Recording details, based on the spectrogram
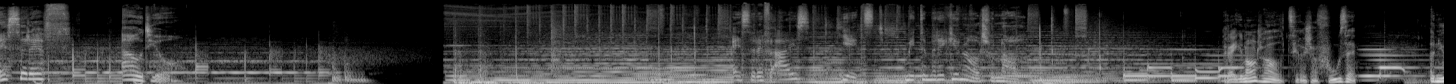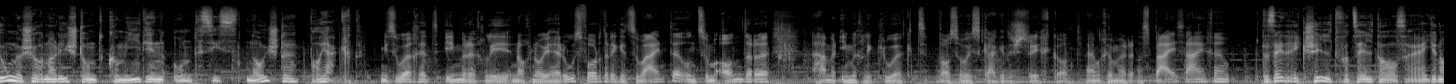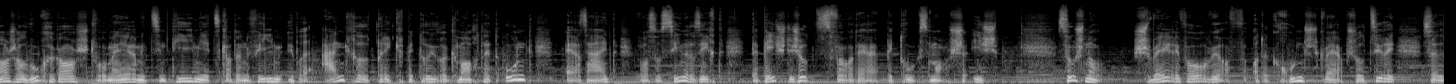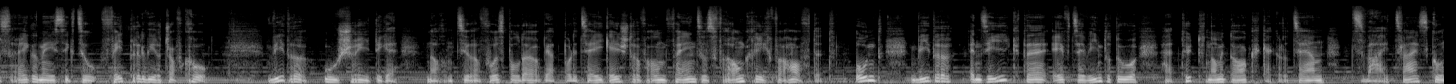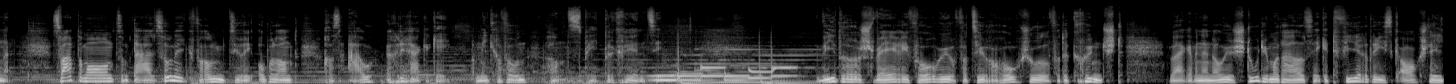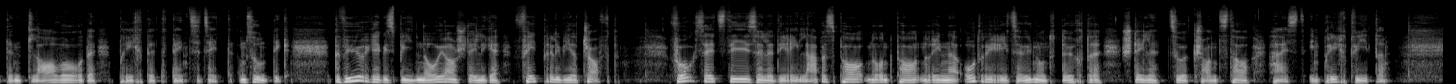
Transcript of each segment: SRF Audio. SRF 1, jetzt mit dem Regionaljournal. Regionalschall Schaffhausen. Ein junger Journalist und Comedian und sein neuestes Projekt. Wir suchen immer ein bisschen nach neuen Herausforderungen zum einen und zum anderen haben wir immer ein bisschen geschaut, was uns gegen den Strich geht. Wem können wir als Beiseichen? Der Cedric Schild erzählt als Regionalschall-Wochengast, wo er mit seinem Team jetzt gerade einen Film über Enkeltrickbetrüger gemacht hat und er sagt, was aus seiner Sicht der beste Schutz vor der Betrugsmasche ist. Sonst noch schwere Vorwürfe an der Kunstgewerbeschule Zürich soll es regelmäßig zu Vetterwirtschaft kommen. Wieder Ausschreitungen. Nach dem Zürcher Fußballderby hat die Polizei gestern vor allem Fans aus Frankreich verhaftet. Und wieder ein Sieg. Der FC Winterthur hat heute Nachmittag gegen Luzern 2-2 gewonnen. Das Wetter morgen zum Teil sonnig, vor allem im Zürich Oberland kann es auch ein bisschen Regen geben. Am Mikrofon Hans-Peter Kühnsi. Wieder schwere Vorwürfe Zürcher Hochschule der Künste. Wegen einem neuen Studiomodell sind 34 Angestellte entlassen worden, berichtet die NZZ am Sonntag. Dafür gibt es bei Neuanstellungen fettere Wirtschaft. Vorgesetzte sollen ihre Lebenspartner und Partnerinnen oder ihre Söhne und Töchter Stellen zugeschanzt haben, heisst im Bericht weiter.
